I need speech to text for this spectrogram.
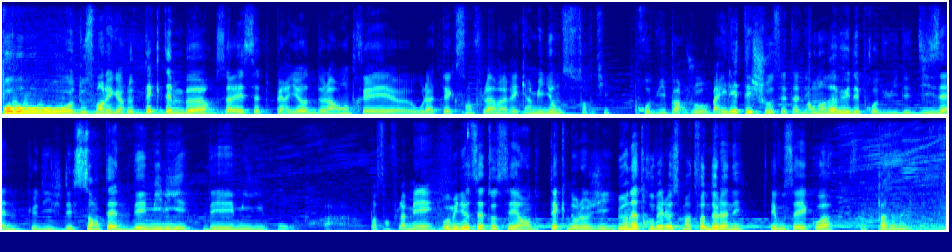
Wow, wow, wow, wow, doucement les gars. Le Techtember, vous savez, cette période de la rentrée euh, où la tech s'enflamme avec un million de sorties produits par jour, bah, il était chaud cette année. On en a vu des produits, des dizaines, que dis-je, des centaines, des milliers, des milliers... Va pas s'enflammer. Au milieu de cet océan de technologie, mais on a trouvé le smartphone de l'année. Et vous savez quoi? Ce n'est pas un iPhone.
